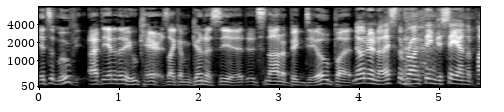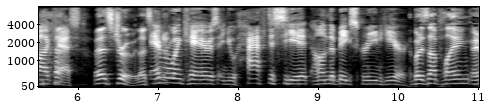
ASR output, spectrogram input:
it's a movie at the end of the day who cares like i'm gonna see it it's not a big deal but no, no, no. That's the wrong thing to say on the podcast. that's true that's Everyone cares, and you have to see it on the big screen here. but it's not playing i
